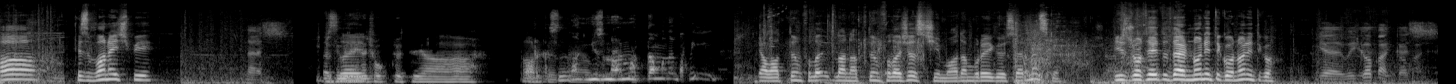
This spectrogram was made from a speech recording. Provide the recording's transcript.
Aa, his 1 HP. Nice. Bizim right. Reyna çok kötü ya. Arkasından 100 mermi attı amına koyayım. Ya attığın fla lan attığın flash'a sıçayım. O adam burayı göstermez ki. He's rotated there. No need to go. No need to go. Yeah, we go back, guys.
